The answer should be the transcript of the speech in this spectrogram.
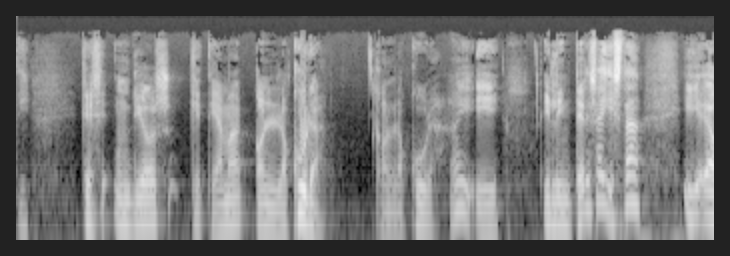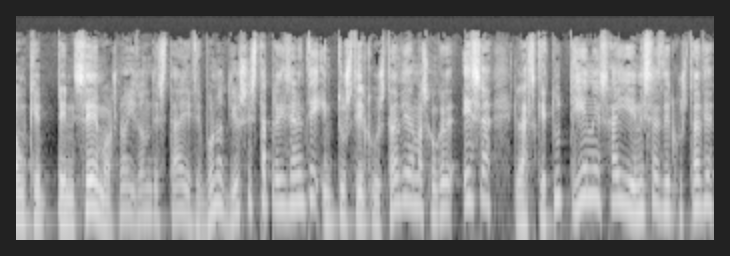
Y, que es un Dios que te ama con locura, con locura. y, y le interesa y está. Y aunque pensemos, ¿no? ¿Y dónde está? Y dices, bueno, Dios está precisamente en tus circunstancias más concretas. Esa, las que tú tienes ahí en esas circunstancias,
